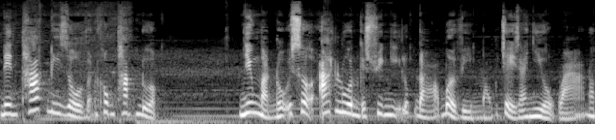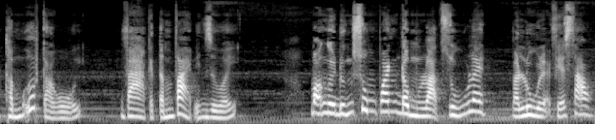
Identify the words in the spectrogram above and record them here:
nên thác đi rồi vẫn không thăng được. Nhưng mà nỗi sợ át luôn cái suy nghĩ lúc đó bởi vì máu chảy ra nhiều quá, nó thấm ướt cả gối và cái tấm vải bên dưới. Mọi người đứng xung quanh đồng loạt rú lên và lùi lại phía sau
